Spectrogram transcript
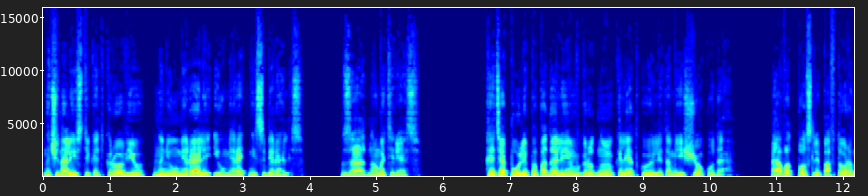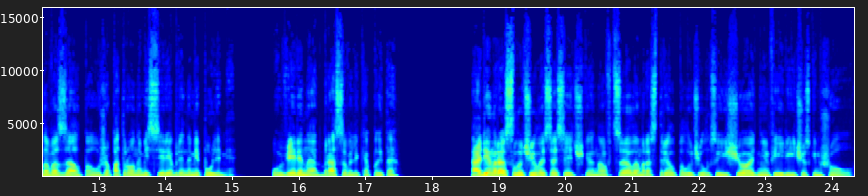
Начинали истекать кровью, но не умирали и умирать не собирались, заодно матерясь хотя пули попадали им в грудную клетку или там еще куда. А вот после повторного залпа уже патронами с серебряными пулями уверенно отбрасывали копыта. Один раз случилась осечка, но в целом расстрел получился еще одним феерическим шоу.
